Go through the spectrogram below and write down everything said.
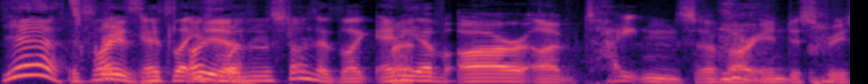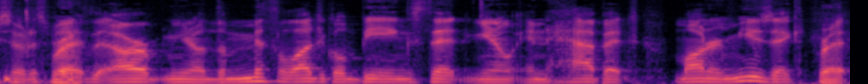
Yeah, it's, like- crazy it's like Oh, yeah. more than the Stones had. Like any Right. of our uh, titans of our industry, so to speak, Right. that are you know the mythological beings that you know inhabit modern music, Right.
